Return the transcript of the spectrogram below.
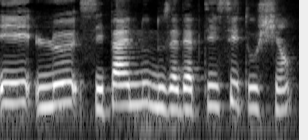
Et le c'est pas à nous de nous adapter, c'est au chien.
